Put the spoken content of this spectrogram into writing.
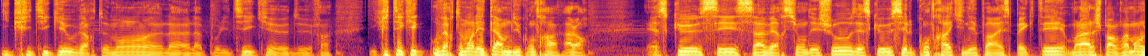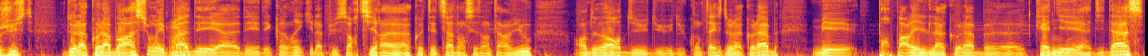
il critiquait ouvertement euh, la, la politique, de, enfin, il critiquait ouvertement les termes du contrat. Alors, est-ce que c'est sa version des choses? Est-ce que c'est le contrat qui n'est pas respecté? Voilà, je parle vraiment juste de la collaboration et pas des, euh, des, des conneries qu'il a pu sortir euh, à côté de ça dans ses interviews, en dehors du, du, du contexte de la collab. Mais pour parler de la collab euh, Kanye-Adidas,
